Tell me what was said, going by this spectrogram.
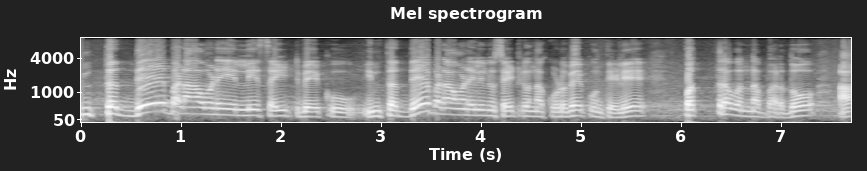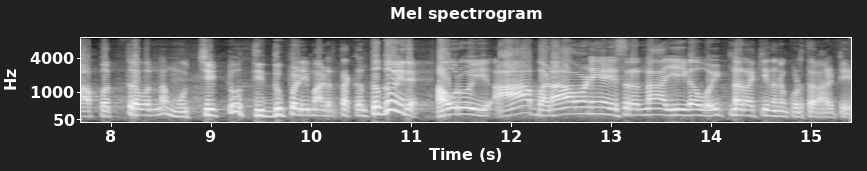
ಇಂಥದ್ದೇ ಬಡಾವಣೆಯಲ್ಲಿ ಸೈಟ್ ಬೇಕು ಇಂಥದ್ದೇ ಬಡಾವಣೆಯಲ್ಲಿ ನೀವು ಸೈಟ್ಗಳನ್ನು ಕೊಡಬೇಕು ಅಂತೇಳಿ ಪತ್ರವನ್ನು ಬರೆದು ಆ ಪತ್ರವನ್ನು ಮುಚ್ಚಿಟ್ಟು ತಿದ್ದುಪಡಿ ಮಾಡಿರ್ತಕ್ಕಂಥದ್ದು ಇದೆ. ಅವರು ಆ ಬಡಾವಣೆಯ ಹೆಸರನ್ನು ಈಗ ವೈಟ್ನರ್ ಹಾಕಿ ನನಗೆ ಕೊಡ್ತಾರೆ ಆರ್ ಟಿ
